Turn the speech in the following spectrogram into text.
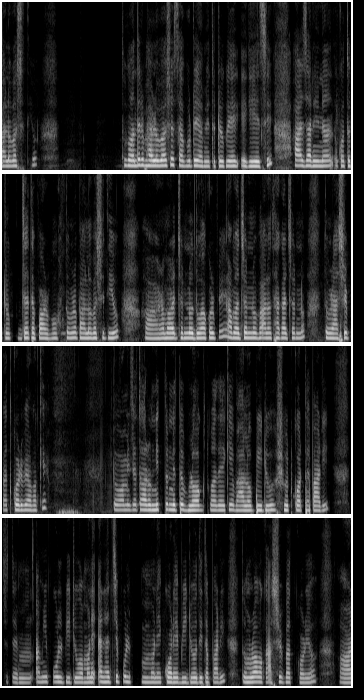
ভালোবাসা দিও। তোমাদের ভালোবাসা সাপোর্টেই আমি এতটুকু এগিয়েছি। আর জানি না কতটুকু যেতে পারব। তোমরা ভালোবাসা দিও। আর আমার জন্য দোয়া করবে। আমার জন্য ভালো থাকার জন্য তোমরা আশীর্বাদ করবে আমাকে। তো আমি যাতে আরও নিত্য নিত্য ব্লগ তোমাদেরকে ভালো ভিডিও শ্যুট করতে পারি, যাতে আমি ফুল ভিডিও মানে এনার্জি ফুল মানে করে ভিডিও দিতে পারি, তোমরাও আমাকে আশীর্বাদ করিও। আর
